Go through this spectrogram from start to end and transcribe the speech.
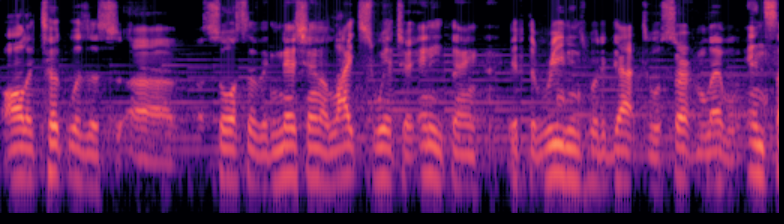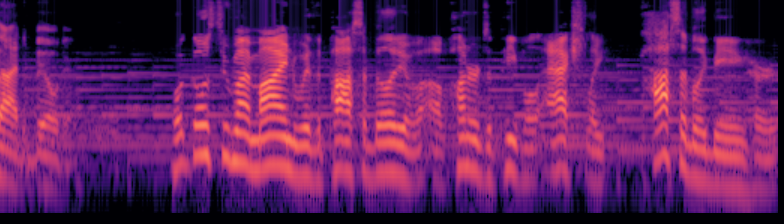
All it took was a, uh, a, source of ignition, a light switch or anything if the readings would have got to a certain level inside the building. What goes through my mind with the possibility of, of hundreds of people actually possibly being hurt,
